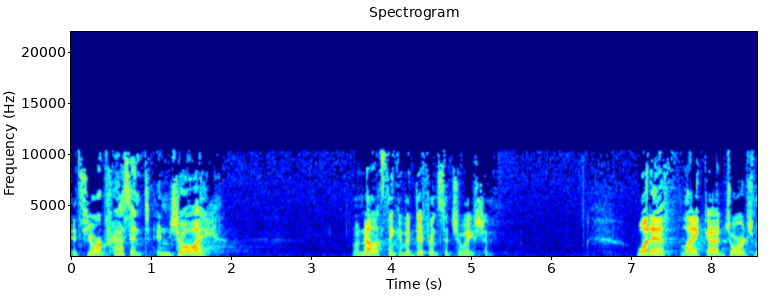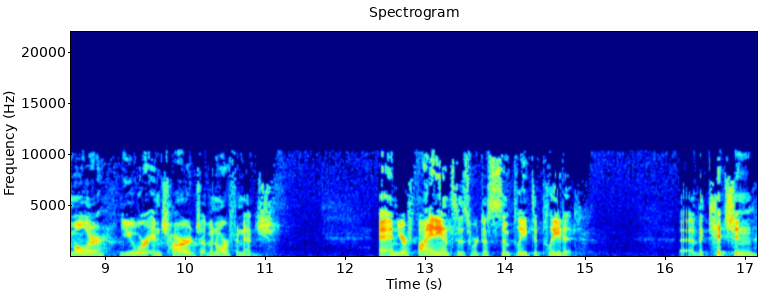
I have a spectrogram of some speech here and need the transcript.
It's your present. Enjoy. Well, now let's think of a different situation. What if, like uh, George Mueller, you were in charge of an orphanage and your finances were just simply depleted. Uh, the kitchen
